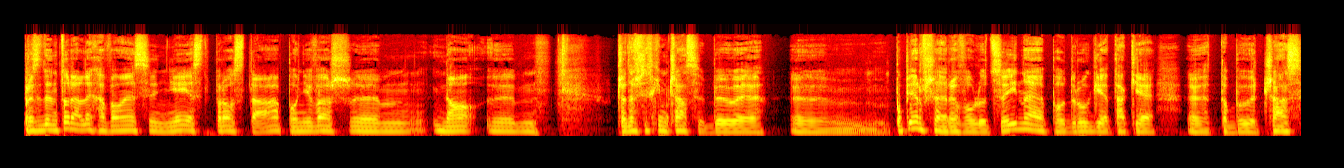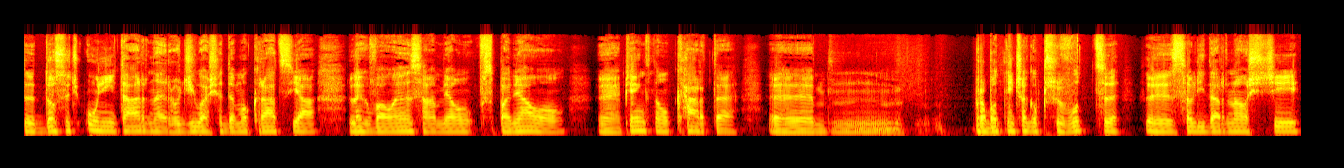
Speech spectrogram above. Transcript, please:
Prezydentura Lecha Wałęsy nie jest prosta, ponieważ ym, no, ym, przede wszystkim czasy były po pierwsze rewolucyjne, po drugie takie y, to były czasy dosyć unitarne, rodziła się demokracja. Lech Wałęsa miał wspaniałą, y, piękną kartę y, ym, robotniczego przywódcy Solidarności,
